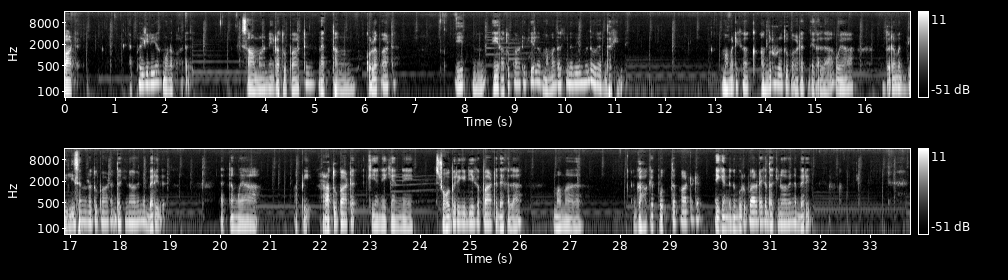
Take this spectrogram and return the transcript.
පාට ඇපල් ගෙඩියක් මොන පාටද? සාමාන්‍යයෙන් රතුපාට නැත්තං කොළපාට ඒත් ඒ රතුපාට කියලා මම දකින දේමද ඔයත් දකින්නේ? මම ටිකක් අඳුරු රතු පාටත් දෙකලා ඔයා උතරම දිලිසන් රතු පාට දකිනාවෙන්න බැරිද? නැත්තං ඔයා අපි රතු පාට කියන්නේ කියන්නේ ස්ට්‍රෝබෙරි ගෙඩියක පාට දැකලා මම ගහක පොත්ත පාටට ඒගැන්න දුඹුරු පාට එක දකිනවා වෙන්න බැරිද?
